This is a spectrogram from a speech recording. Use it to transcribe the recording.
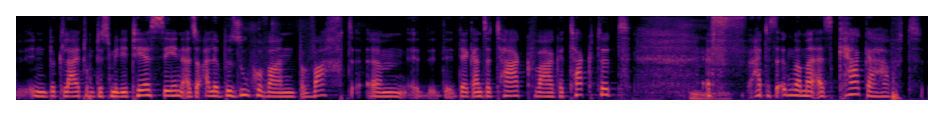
in Begleitung des Militärs sehen. Also alle Besuche waren bewacht. Ähm, der ganze Tag war getaktet. Er hat es irgendwann mal als kerkerhaft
